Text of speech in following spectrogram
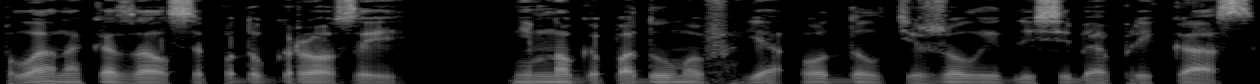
план оказался под угрозой. Немного подумав, я отдал тяжелый для себя приказ.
